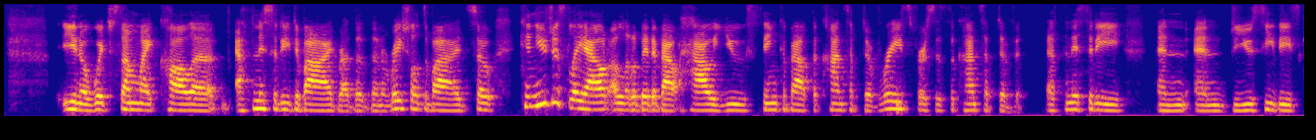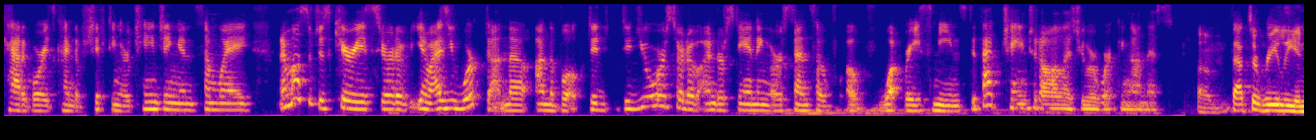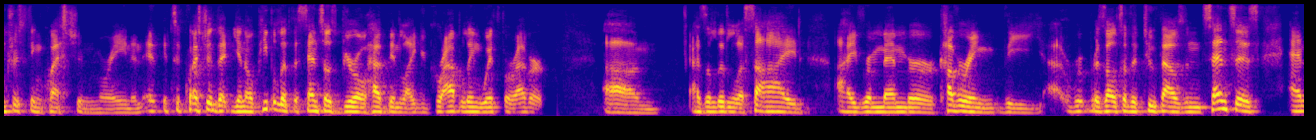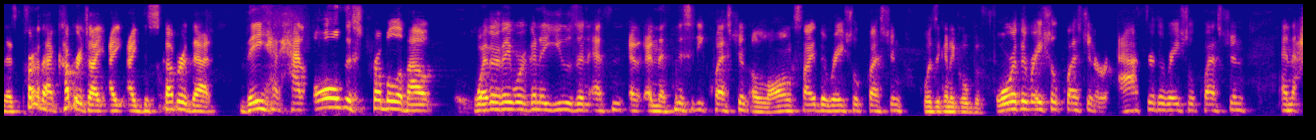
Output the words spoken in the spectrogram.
You know, which some might call a ethnicity divide rather than a racial divide. So, can you just lay out a little bit about how you think about the concept of race versus the concept of ethnicity, and and do you see these categories kind of shifting or changing in some way? And I'm also just curious, sort of, you know, as you worked on the on the book, did did your sort of understanding or sense of of what race means did that change at all as you were working on this? Um, that's a really interesting question, Maureen, and it, it's a question that you know people at the Census Bureau have been like grappling with forever. Um, as a little aside, I remember covering the uh, results of the 2000 census, and as part of that coverage, I, I, I discovered that they had had all this trouble about whether they were going to use an, ethn- an ethnicity question alongside the racial question. Was it going to go before the racial question or after the racial question? And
